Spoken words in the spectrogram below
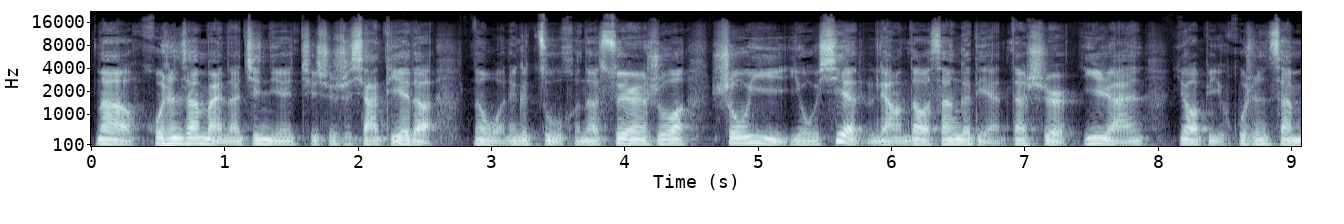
那沪深三百呢，今年其实是下跌的。那我那个组合呢，虽然说收益有限，两到三个点，但是依然要比沪深三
